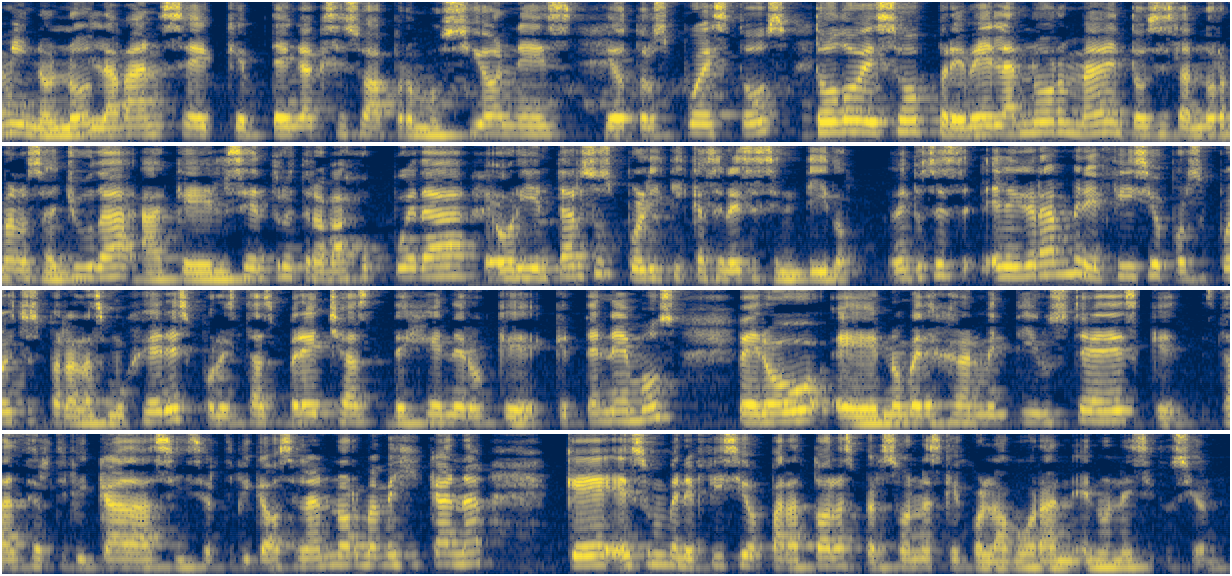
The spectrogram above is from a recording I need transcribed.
camino, ¿no? El avance, que tenga acceso a promociones de otros puestos, todo eso prevé la norma, entonces la norma nos ayuda a que el centro de trabajo pueda orientar sus políticas en ese sentido. Entonces, el gran beneficio, por supuesto, es para las mujeres por estas brechas de género que, tenemos, pero eh, no me dejarán mentir ustedes que están certificadas y certificados en la norma mexicana, que es un beneficio para todas las personas que colaboran en una institución.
